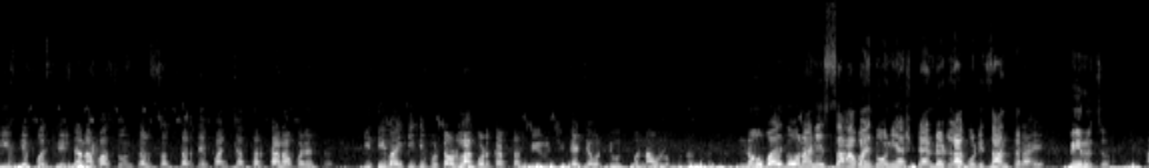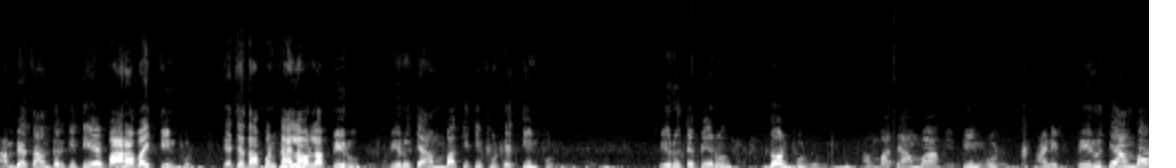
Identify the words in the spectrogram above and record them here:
तीस ते पस्तीस टनापासून तर सत्तर ते पंच्याहत्तर टनापर्यंत किती बाय किती फुटावर लागवड करतात पेरूची? त्याच्यावरती उत्पन्न अवलंबून असतं. नऊ बाय दोन आणि सहा बाय दोन ह्या स्टँडर्ड लागवडीचं अंतर आहे पेरूचं. आंब्याचं अंतर किती आहे? बारा बाय तीन फूट. त्याच्यात आपण काय लावला? पेरू. पेरू ते आंबा किती फूट आहे? तीन फूट. पेरू ते पेरू दोन फूट. आंबा ते आंबा तीन फूट. आणि पेरू ते आंबा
